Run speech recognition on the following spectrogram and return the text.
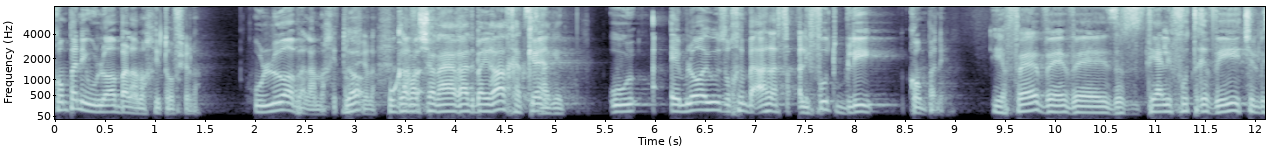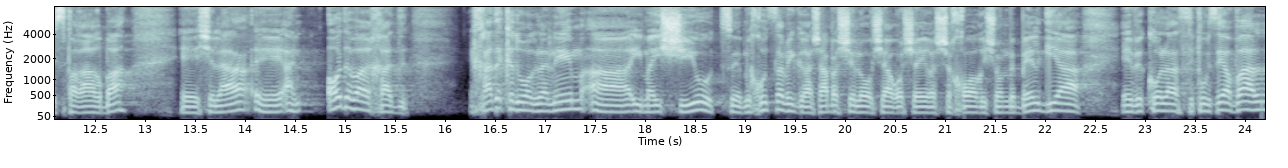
קומפני הוא לא הבלם הכי טוב שלה. הוא לא הבלם הכי טוב לא, שלה. הוא גם אבל- השנה ירד בהיררכיה, צריך כן, להגיד. הוא, הם לא היו זוכים באליפות בלי קומפני. יפה, וזו תהיה אליפות רביעית של מספר 4 שלה. אה, עוד דבר אחד, אחד הכדורגלנים אה, עם האישיות אה, מחוץ למגרש, אבא שלו שהיה ראש העיר השחור הראשון בבלגיה אה, וכל הסיפור הזה, אבל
